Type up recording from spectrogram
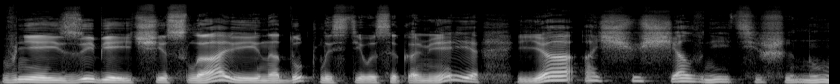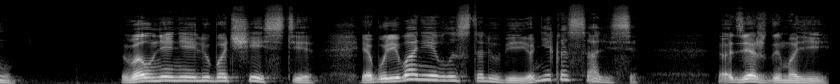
в ней зыбей тщеславия и надутлости высокомерия, я ощущал в ней тишину. Волнение любочестия и обуревание властолюбия ее не касались. Одежды мои,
